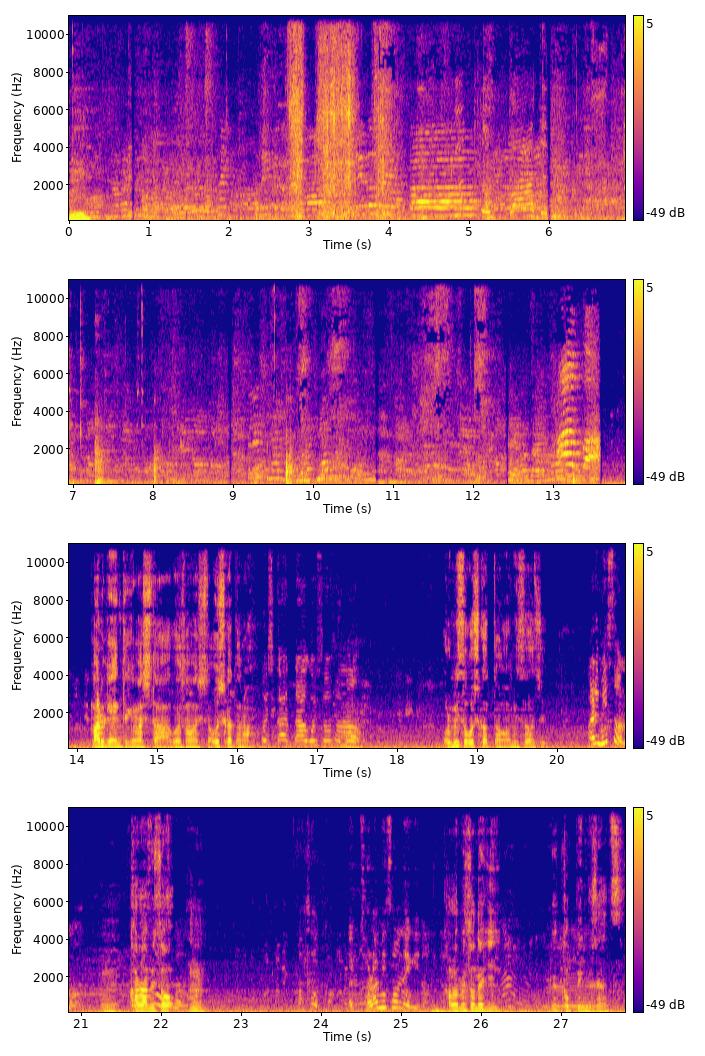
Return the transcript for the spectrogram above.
うんマルゲン行ってきました。ごちそうさまでした。美味しかったな。美味しかった。ごちそうさま俺味噌美味しかったわ味噌味。あれ味噌なうん。辛味噌。そうなんあそうか。え辛味噌ネギな辛味噌ネギ。でトッピングしたやつ。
